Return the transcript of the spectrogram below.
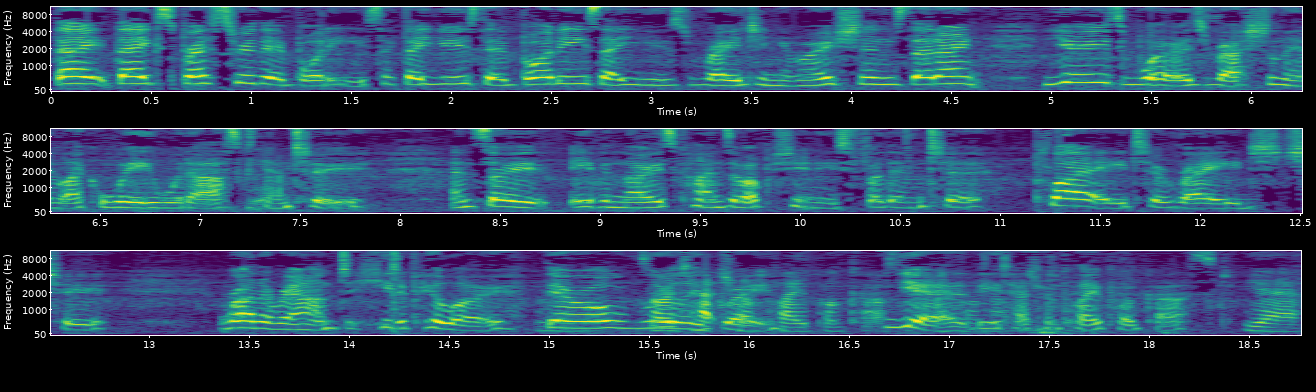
they, they express through their bodies. Like, they use their bodies, they use raging emotions. They don't use words rationally like we would ask them to. And so, even those kinds of opportunities for them to play, to rage, to run around, to hit a pillow, they're all Mm. So really attachment great. play podcast. Yeah, the attachment play podcast. Yeah.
